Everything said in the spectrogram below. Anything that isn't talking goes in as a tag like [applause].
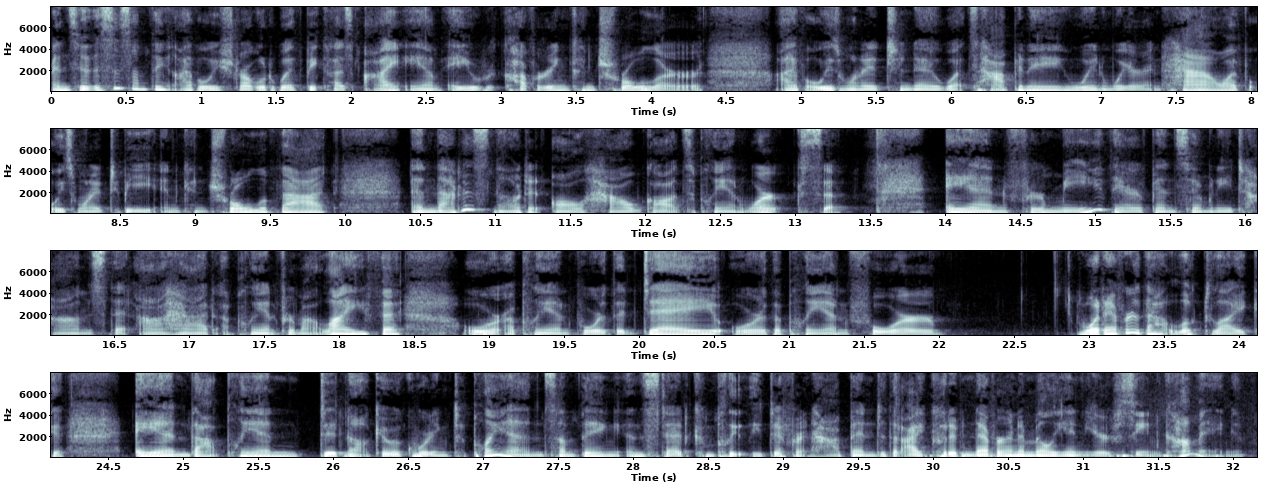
And so, this is something I've always struggled with because I am a recovering controller. I've always wanted to know what's happening, when, where, and how. I've always wanted to be in control of that. And that is not at all how God's plan works. And for me, there have been so many times that I had a plan for my life, or a plan for the day, or the plan for whatever that looked like. And that plan did not go according to plan. Something instead completely different happened that I could have never in a million years seen coming.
